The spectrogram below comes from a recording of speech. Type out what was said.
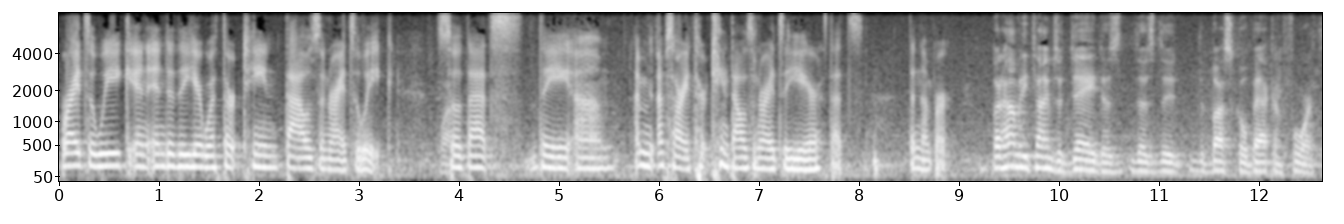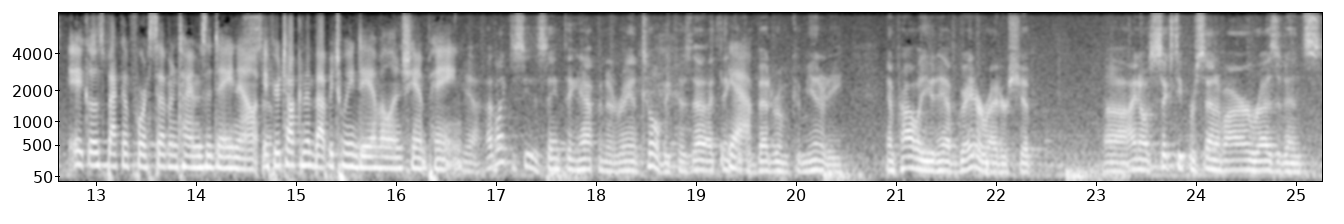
rides a week and ended the year with thirteen thousand rides a week. So that's the. Um, I'm I'm sorry, thirteen thousand rides a year. That's the number. But how many times a day does, does the, the bus go back and forth? It goes back and forth seven times a day now. If you're talking about between Danville and Champaign. Yeah, I'd like to see the same thing happen in Rantoul, because that, I think, is Yeah. a bedroom community, and probably you'd have greater ridership. Uh, I know 60% of our residents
